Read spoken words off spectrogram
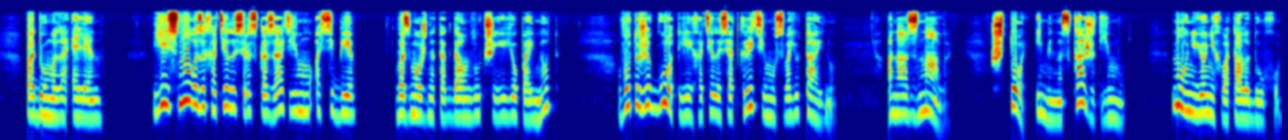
— подумала Элен. Ей снова захотелось рассказать ему о себе, Возможно, тогда он лучше ее поймет. Вот уже год ей хотелось открыть ему свою тайну. Она знала, что именно скажет ему, но у нее не хватало духу.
